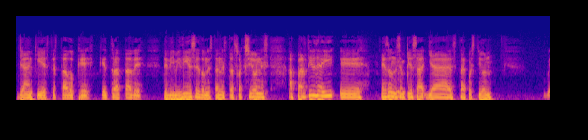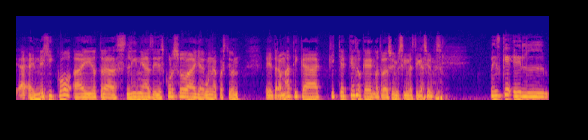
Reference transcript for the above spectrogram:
yanqui, este estado que, que trata de, de dividirse, donde están estas facciones. A partir de ahí eh, es donde se empieza ya esta cuestión. En México hay otras líneas de discurso, hay alguna cuestión eh, dramática. ¿Qué, ¿Qué, qué, es lo que ha encontrado en sus investigaciones? Es que el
